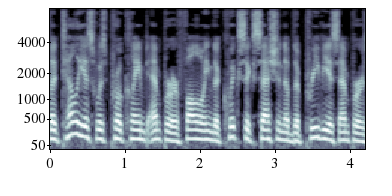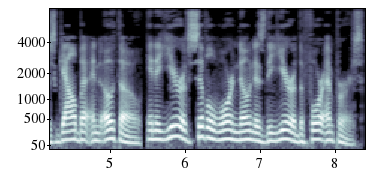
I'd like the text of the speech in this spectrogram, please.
Vitellius was proclaimed emperor following the quick succession of the previous emperors Galba and Otho, in a year of civil war known as the Year of the Four Emperors.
